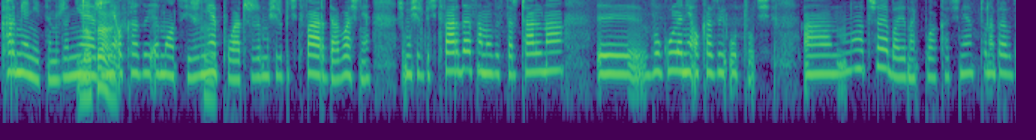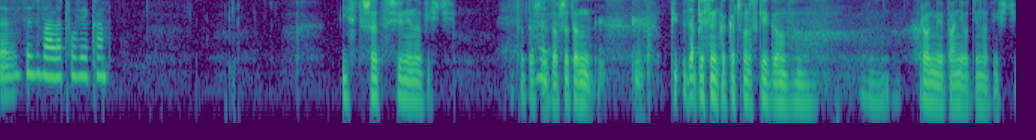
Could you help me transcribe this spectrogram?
karmieni tym, że nie, No że tak. nie okazuj emocji, że Tak. nie płacz, że musisz być twarda, właśnie, że musisz być twarda, samowystarczalna, y, w ogóle nie okazuj uczuć. A no, trzeba jednak płakać, nie? To naprawdę wyzwala człowieka. I strzec się nienawiści. To też Tak. jest zawsze ten za piosenka Kaczmarskiego. To, y, chroń mnie, Panie, od nienawiści.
